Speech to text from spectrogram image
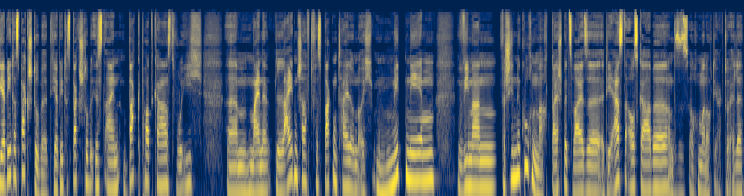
Diabetes Backstube. Diabetes Backstube ist ein Back-Podcast, wo ich ähm, meine Leidenschaft fürs Backen teile und euch mitnehmen, wie man verschiedene Kuchen macht. Beispielsweise die erste Ausgabe, und das ist auch immer noch die aktuelle,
